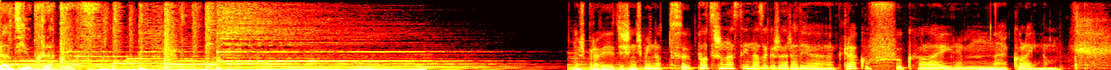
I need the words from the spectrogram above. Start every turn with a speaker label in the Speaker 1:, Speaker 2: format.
Speaker 1: Radio Kraków.
Speaker 2: Już prawie 10 minut po 13 na zegarze Radia Kraków. Kolej, na kolejną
